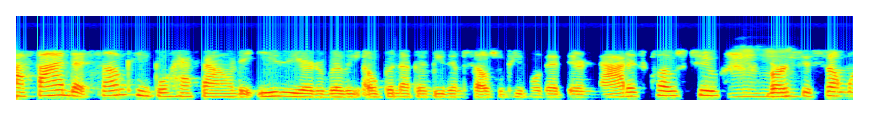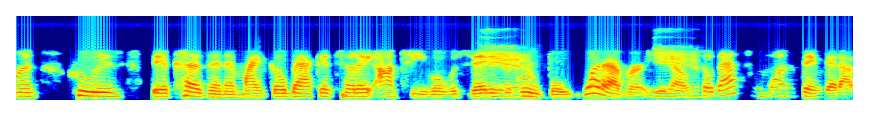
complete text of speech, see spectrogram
I find that some people have found it easier to really open up and be themselves with people that they're not as close to Mhm. versus someone who is their cousin and might go back and tell their auntie what was said in Yeah. the group or whatever, you know. So that's one thing that I've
